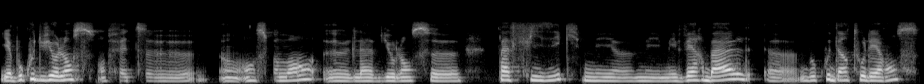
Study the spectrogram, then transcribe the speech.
il y a beaucoup de violence en fait en, ce moment, la violence pas physique mais, mais, mais verbale, beaucoup d'intolérance,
